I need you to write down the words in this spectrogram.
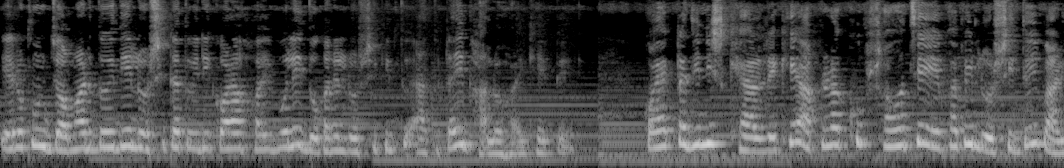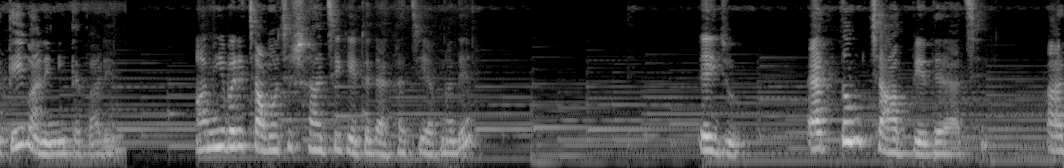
এরকম জমার দই দিয়ে লস্যিটা তৈরি করা হয় বলেই দোকানের লস্যি কিন্তু এতটাই ভালো হয় খেতে। কয়েকটা জিনিস খেয়াল রেখে আপনারা খুব সহজে এভাবেই লস্যির দই বাড়িতেই বানিয়ে নিতে পারেন। আমি এবারে চামচের সাহায্যে কেটে দেখাচ্ছি আপনাদের। এই যু, একদম চাপ বেঁধে আছে। আর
